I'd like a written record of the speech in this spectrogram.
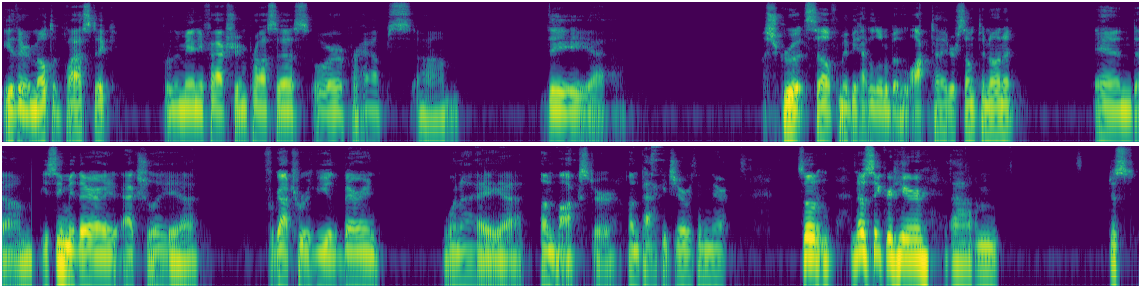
either melted plastic from the manufacturing process or perhaps um, the uh, screw itself maybe had a little bit of Loctite or something on it. And um, you see me there, I actually uh, forgot to review the bearing when I uh, unboxed or unpackaged everything there. So no secret here. Um, just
